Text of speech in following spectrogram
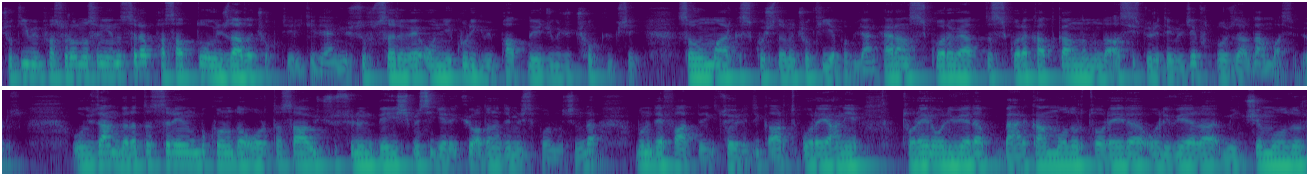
Çok iyi bir pasör olmasının yanı sıra pas attığı oyuncular da çok tehlikeli. Yani Yusuf Sarı ve Onyekuru gibi patlayıcı gücü çok yüksek. Savunma arkası koşularını çok iyi yapabilen, her an skora veyahut da skora katkı anlamında asist üretebilecek futbolculardan bahsediyoruz. O yüzden Galatasaray'ın bu konuda orta saha üçlüsünün değişmesi gerekiyor Adana Demirspor maçında. Bunu defaatle söyledik. Artık oraya hani Torreira, Oliveira, Berkan mı olur? Torreira, Oliveira, Mitchell mi olur?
